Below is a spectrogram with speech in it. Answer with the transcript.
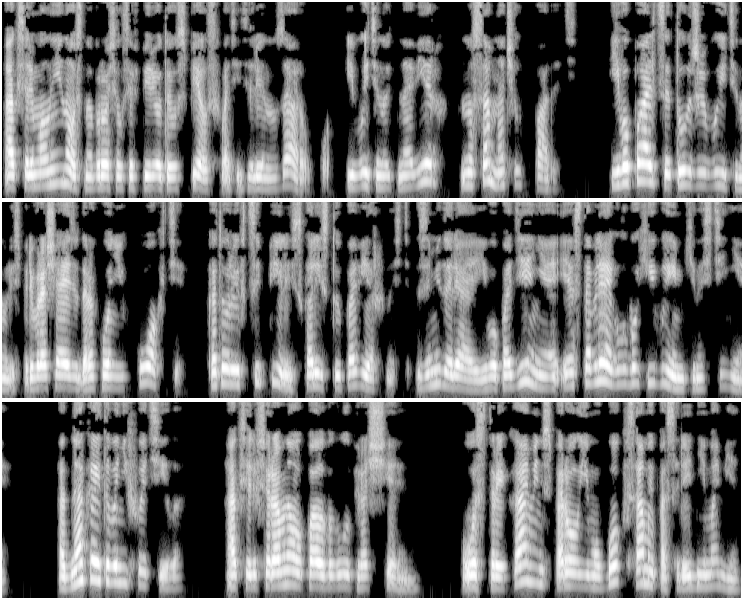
Аксель молниеносно бросился вперед и успел схватить Лину за руку и вытянуть наверх, но сам начал падать. Его пальцы тут же вытянулись, превращаясь в драконьи когти, которые вцепились в скалистую поверхность, замедляя его падение и оставляя глубокие выемки на стене. Однако этого не хватило. Аксель все равно упал вглубь расщелины. Острый камень спорол ему бок в самый последний момент.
